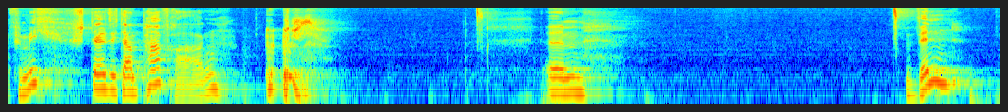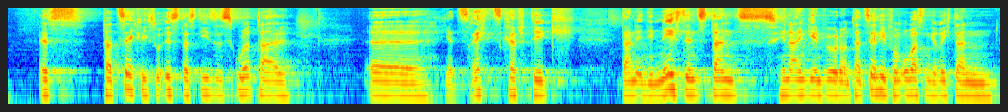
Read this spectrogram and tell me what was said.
Für mich stellen sich da ein paar Fragen. Ähm, wenn es tatsächlich so ist, dass dieses Urteil äh, jetzt rechtskräftig dann in die nächste Instanz hineingehen würde und tatsächlich vom obersten Gericht dann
